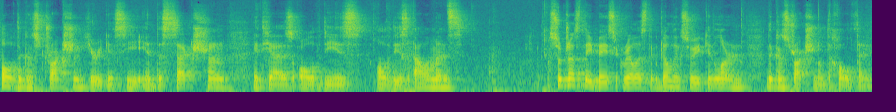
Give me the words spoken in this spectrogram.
All of the construction here you can see in the section. It has all of these all of these elements so just a basic realistic building so you can learn the construction of the whole thing.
